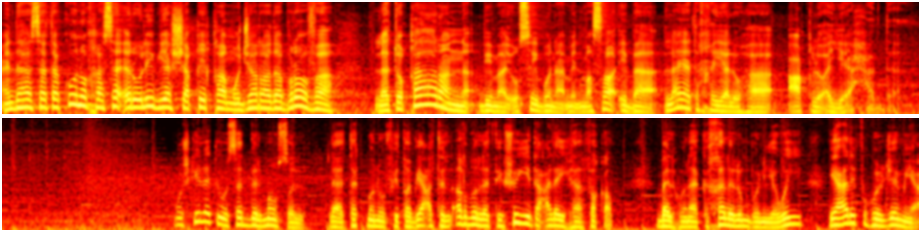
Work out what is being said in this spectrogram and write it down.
عندها ستكون خسائر ليبيا الشقيقة مجرد بروفا لا تقارن بما يصيبنا من مصائب لا يتخيلها عقل أي أحد. مشكلة سد الموصل لا تكمن في طبيعة الأرض التي شيد عليها فقط بل هناك خلل بنيوي يعرفه الجميع.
